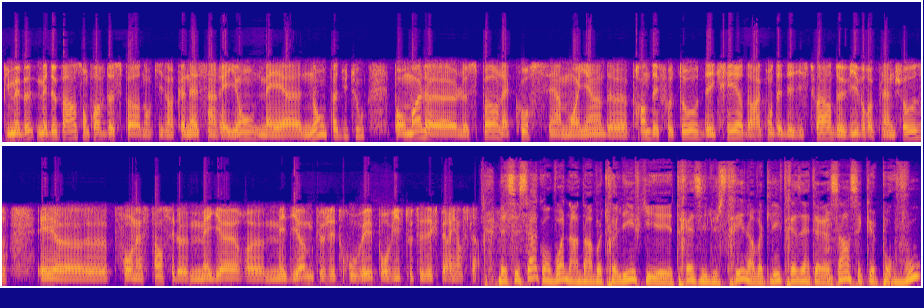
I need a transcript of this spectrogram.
Puis mes, deux parents sont profs de sport, donc ils en connaissent un rayon, mais euh, non, pas du tout. Pour moi, le, le sport, la course, c'est un moyen de prendre des photos, d'écrire, de raconter des histoires, de vivre plein de choses. Et euh, pour l'instant, c'est le meilleur euh, médium que j'ai trouvé pour vivre toutes ces expériences-là. Mais c'est ça qu'on voit dans, dans votre livre qui est très illustré, dans votre livre très intéressant, c'est que pour vous,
